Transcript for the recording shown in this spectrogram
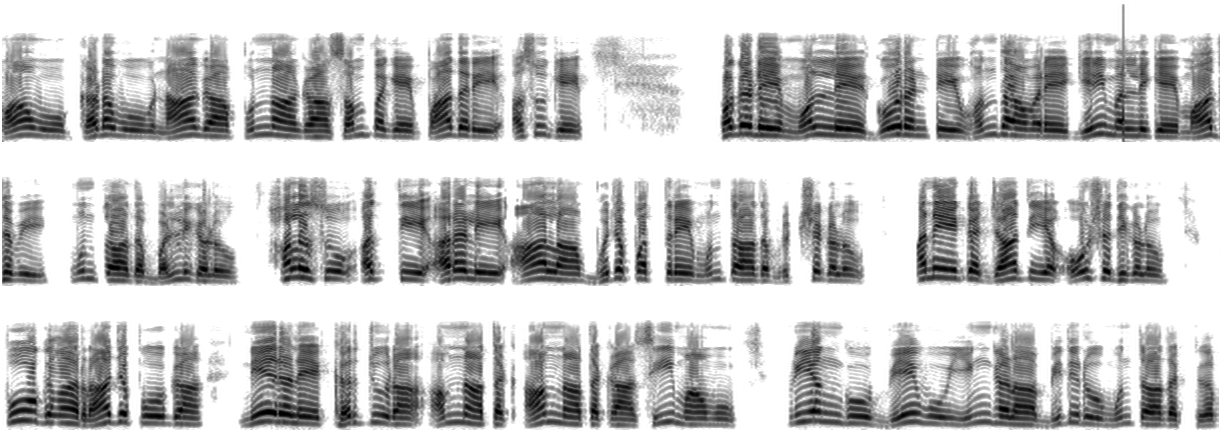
ಮಾವು, ಕಡವು, ನಾಗ, ಪುನ್ನಾಗ, ಸಂಪಗೆ, ಪಾದರಿ ಅಸುಗೆ ಪಗಡೆ, ಮೊಲ್ಲೆ, ಗೋರಂಟಿ, ಹೊಂದಾವರೆ, ಗಿರಿಮಲ್ಲಿಗೆ, ಮಾಧವಿ ಮುಂತಾದ ಬಳ್ಳಿಗಳು, ಹಲಸು ಅತ್ತಿ ಅರಳಿ, ಆಲ, ಭುಜಪತ್ರೆ ಮುಂತಾದ ವೃಕ್ಷಗಳು, ಅನೇಕ ಜಾತಿಯ ಔಷಧಿಗಳು ಪೂಗ, ರಾಜಪೂಗ, ನೇರಳೆ, ಖರ್ಜೂರ ಅಮ್ನಾಥಕ್ ಆಮ್ನಾತಕ, ಸೀಮಾವು, ಪ್ರಿಯಂಗು, ಬೇವು, ಇಂಗಳ, ಬಿದಿರು ಮುಂತಾದ ಕ-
